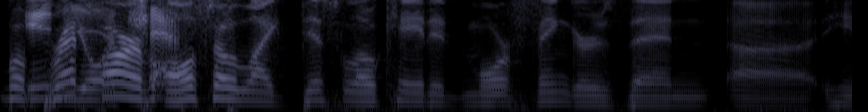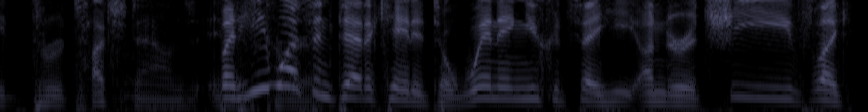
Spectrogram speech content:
Well, in Brett Favre chest. also like dislocated more fingers than uh, he threw touchdowns. But he career. wasn't dedicated to winning. You could say he underachieved. Like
